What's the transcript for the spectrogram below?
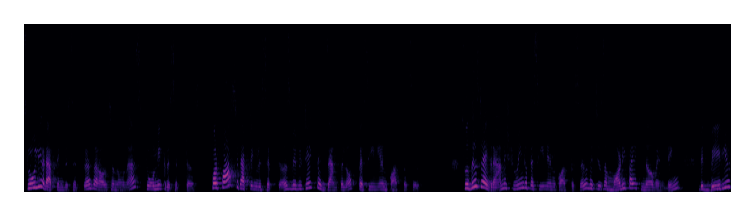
Slowly adapting receptors are also known as tonic receptors. For fast adapting receptors, we will take the example of Pacinian corpuscle. So this diagram is showing a Pacinian corpuscle which is a modified nerve ending with various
